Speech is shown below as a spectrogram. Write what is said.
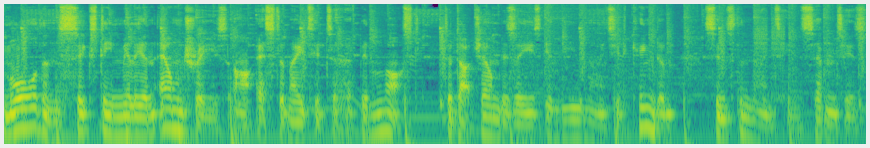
More than 60 million elm trees are estimated to have been lost to Dutch elm disease in the United Kingdom since the 1970s.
